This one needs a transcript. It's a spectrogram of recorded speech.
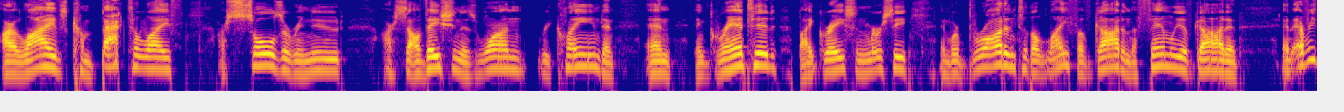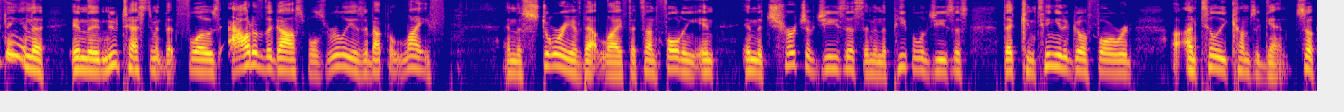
our lives come back to life. Our souls are renewed our salvation is won, reclaimed, and, and, and granted by grace and mercy. And we're brought into the life of God and the family of God. And, and everything in the, in the New Testament that flows out of the Gospels really is about the life and the story of that life that's unfolding in, in the church of Jesus and in the people of Jesus that continue to go forward uh, until he comes again. So,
